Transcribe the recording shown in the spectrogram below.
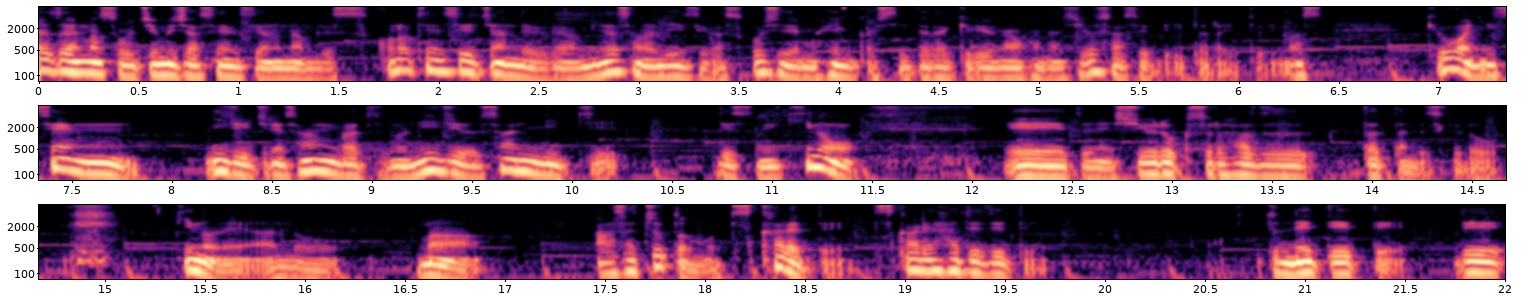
はようございます。落ち武者先生のナムです。この転生チャンネルでは皆さんの人生が少しでも変化していただけるようなお話をさせていただいております。今日は2021年3月の23日ですね。昨日、えっ、ー、とね、収録するはずだったんですけど、昨日ね、あの、まあ、朝ちょっともう疲れて、疲れ果ててて、ちょっと寝てて、で、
